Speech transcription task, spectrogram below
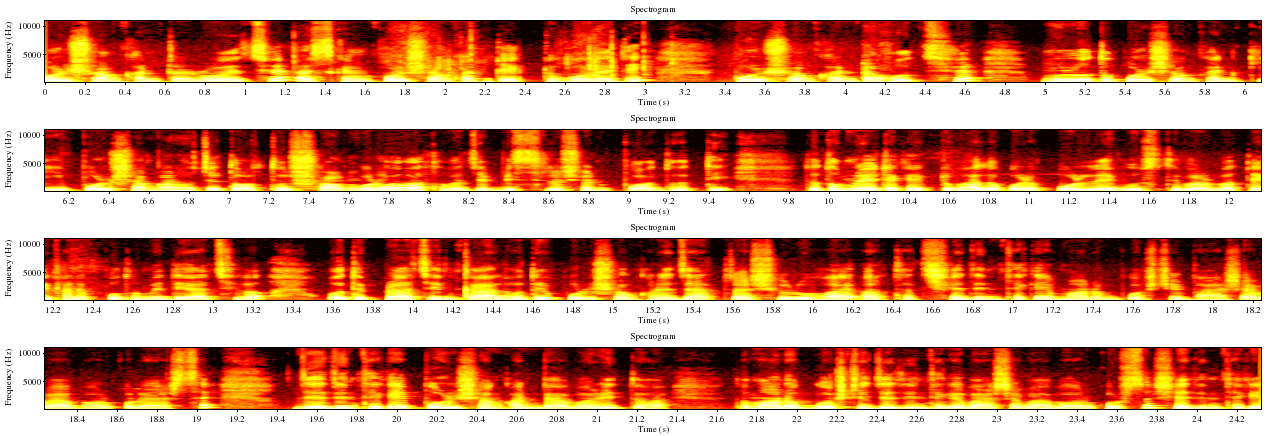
পরিসংখ্যানটা রয়েছে, আজকে আমি পরিসংখ্যানটা একটু বলে দিই। পরিসংখ্যানটা হচ্ছে, মূলত পরিসংখ্যান কি? পরিসংখ্যান হচ্ছে তথ্য সংগ্রহ অথবা যে বিশ্লেষণ পদ্ধতি। তো তোমরা এটাকে একটু ভালো করে পড়লেই বুঝতে পারব। তো এখানে প্রথমে দেওয়া ছিল, অতি প্রাচীন কাল হতে পরিসংখ্যানের যাত্রা শুরু হয়, অর্থাৎ সেদিন থেকে মানব গোষ্ঠীর ভাষা ব্যবহার করে আসছে, যেদিন থেকেই পরিসংখ্যান ব্যবহৃত হয়। তো মানব গোষ্ঠী যেদিন থেকে ভাষা ব্যবহার করছে, সেদিন থেকে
